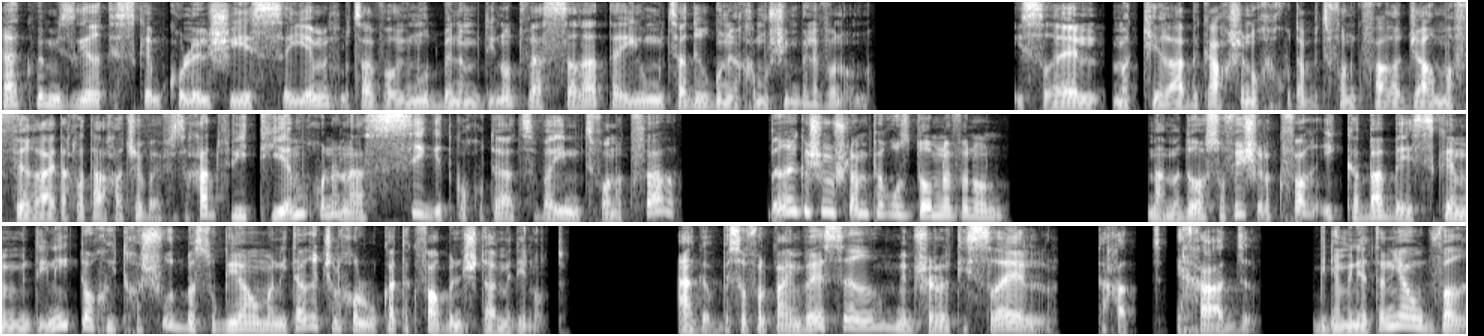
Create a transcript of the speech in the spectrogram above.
רק במסגרת הסכם כולל שיסיים את מצב העוינות בין המדינות והסרת האיום מצד ארגוני החמושים בלבנון. ישראל מכירה בכך שנוכחותה בצפון כפר רג'ר מפרה את החלטה 1701 והיא תהיה מוכנה להשיג את כוחותיה הצבאיים מצפון הכפר ברגע שיושלם פירוס דרום לבנון. מעמדו הסופי של הכפר ייקבע בהסכם המדיני תוך התחשבות בסוגיה ההומניטרית של חלוקת הכפר בין שתי המדינות. אגב, בסוף 2010, ממשלת ישראל, תחת אחד, בנימין נתניהו, כבר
